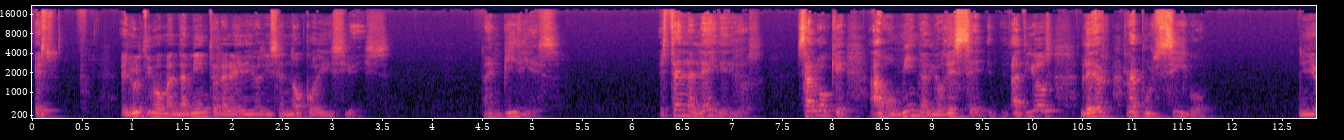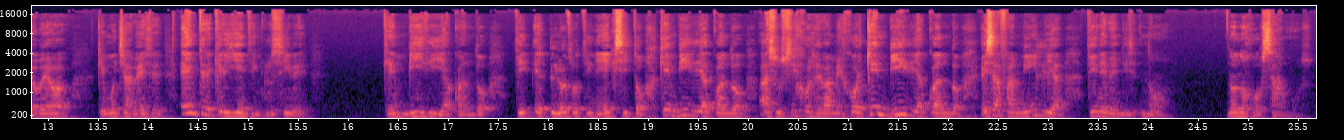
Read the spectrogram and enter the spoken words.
Es el último mandamiento de la ley de Dios dice, no codiciéis. No envidies. Está en la ley de Dios. Es algo que abomina a Dios. A Dios le es repulsivo. Y yo veo que muchas veces, entre creyentes inclusive, Qué envidia cuando el otro tiene éxito. Qué envidia cuando a sus hijos le va mejor. Qué envidia cuando esa familia tiene bendición. No, no nos gozamos.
